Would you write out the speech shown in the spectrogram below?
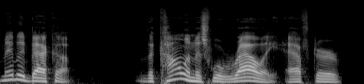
Maybe back up. The colonists will rally after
